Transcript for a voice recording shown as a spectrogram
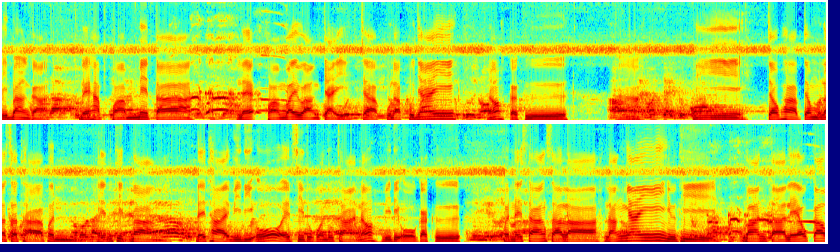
ทิศบ้างก็ได้รับความเมตตาและความไว้วางใจจากผู้รักผู้ใหญ่เนาะก็คืออ่าไม่ เจ้าภาพเจ้ามูลสถาเพิ่นเห็นทิศบ้าง ได้ถ่ายวิดีโอ FC ทุกคนทุกท่านเนาะวิดีโอก็คือ เพิ่นได้สร้างศาลาหลังใหญ่อยู่ที่บ้านตาแล้วเก้า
